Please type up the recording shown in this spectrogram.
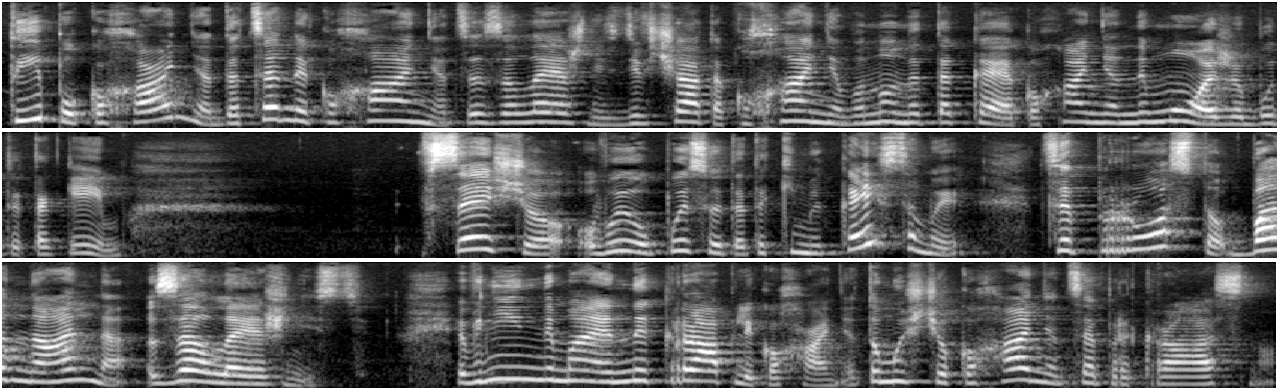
типу кохання, да це не кохання, це залежність. Дівчата, кохання, воно не таке, кохання не може бути таким. Все, що ви описуєте такими кейсами, це просто банальна залежність. В ній немає ні краплі кохання, тому що кохання це прекрасно.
